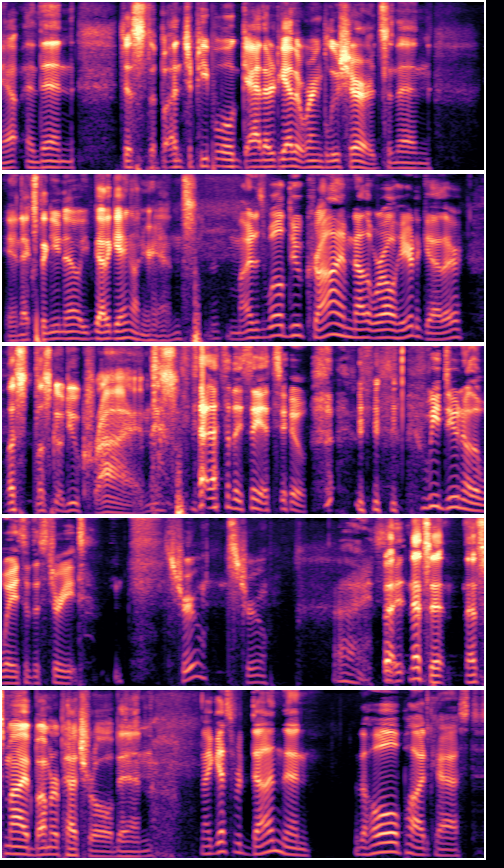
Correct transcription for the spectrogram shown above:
Yeah, and then just a bunch of people gather together wearing blue shirts, and then yeah, next thing you know, you've got a gang on your hands. Might as well do crime now that we're all here together. Let's let's go do crimes. That- That's how they say it too. we do know the ways of the street. it's true. It's true. All right, so But it- that's it. That's my bummer patrol, Ben. I guess we're done then. The whole podcast.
